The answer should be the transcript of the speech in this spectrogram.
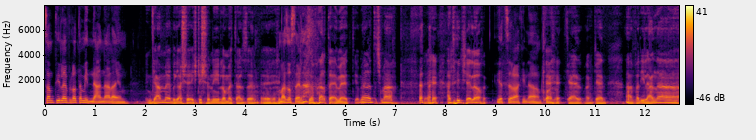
שמתי לב, לא תמיד נענה להם. גם אה, בגלל שאשתי שני לא מתה על זה. אה, מה זה עושה לך? לומר את האמת. היא אומרת, תשמע, עדיף שלא. יצר הקנאה, בכל כן, זאת. כן, כן. אבל אילנה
